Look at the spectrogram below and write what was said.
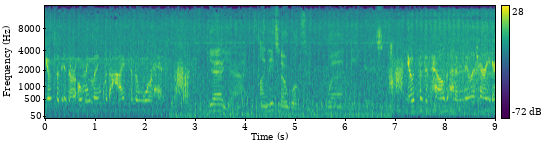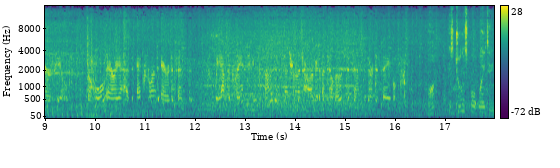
Josef is our only link with the hide of the warhead. Yeah, yeah. I need to know one thing. Where he is. Josef is held at a military airfield. The whole area has excellent air defenses. We have to place you some distance from the target until those defenses are disabled. What? Is transport waiting?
